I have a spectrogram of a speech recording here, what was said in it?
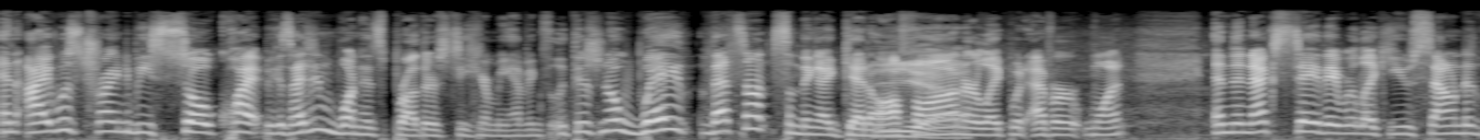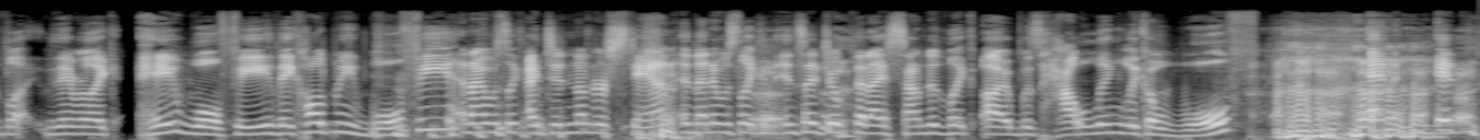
And I was trying to be so quiet because I didn't want his brothers to hear me having like. There's no way that's not something I get off Yeah. on or like would ever want. And the next day they were like, "You sounded like," they were like, "Hey, Wolfie." They called me Wolfie, and I was like, I didn't understand. And then it was like an inside joke that I sounded like I was howling like a wolf. and it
